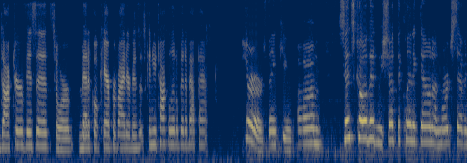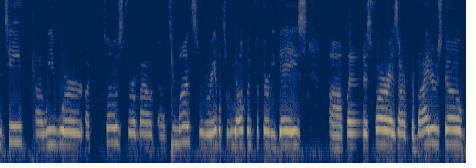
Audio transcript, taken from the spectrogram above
doctor visits or medical care provider visits. Can you talk a little bit about that? Sure, thank you. Um, since COVID, we shut the clinic down on March 17th. Uh, we were uh, closed for about uh, two months. We were able to reopen for 30 days. Uh, but as far as our providers go,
